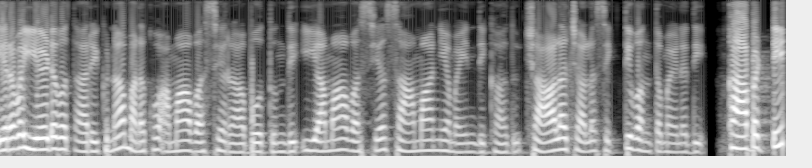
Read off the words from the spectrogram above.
ఇరవై ఏడవ తారీఖున మనకు అమావాస్య రాబోతుంది. ఈ అమావాస్య సామాన్యమైంది కాదు చాలా చాలా శక్తివంతమైనది. కాబట్టి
